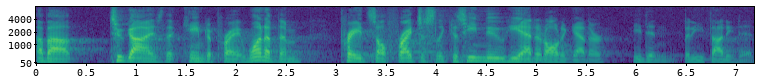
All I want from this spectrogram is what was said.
about two guys that came to pray. One of them prayed self righteously because he knew he had it all together. He didn't, but he thought he did. It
